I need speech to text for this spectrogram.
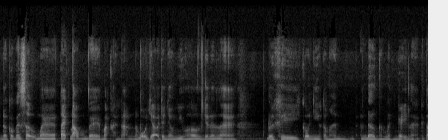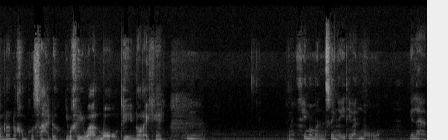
nó có cái sự mà tác động về mặt hình ảnh nó bổ trợ cho nhau nhiều hơn cho nên là đôi khi có nhiều tấm hình ảnh đơn á mình nghĩ là cái tấm đó nó không có xài được nhưng mà khi qua ảnh bộ thì nó lại khác ừ. khi mà mình suy nghĩ theo ảnh bộ nghĩa là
